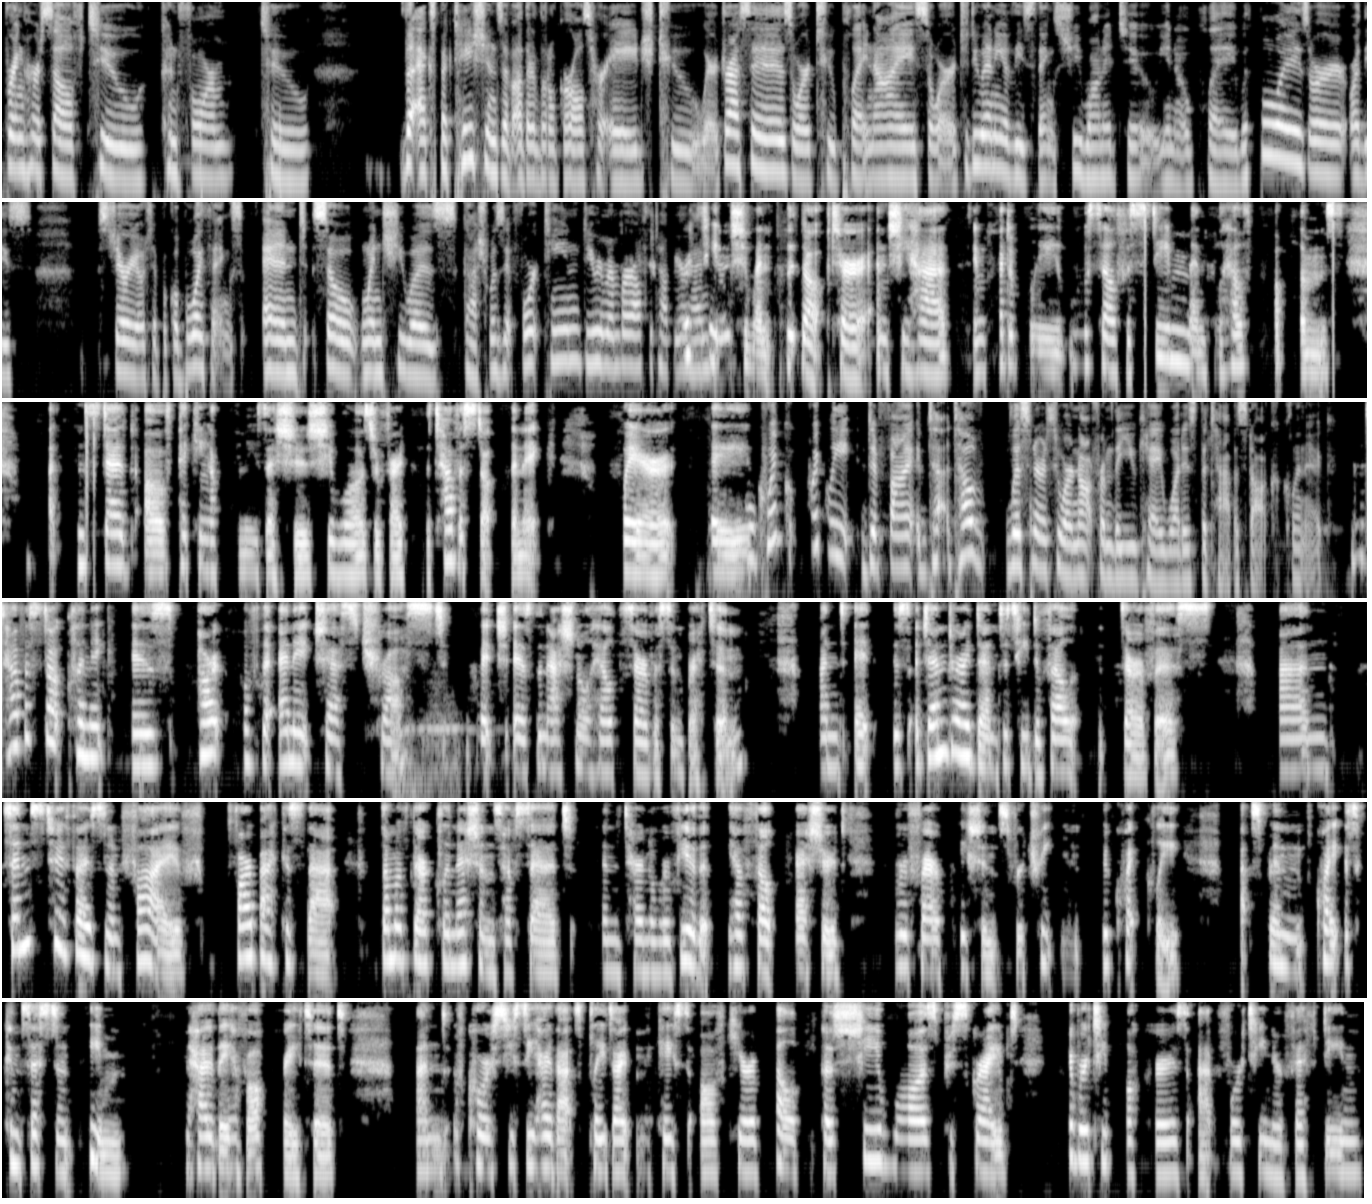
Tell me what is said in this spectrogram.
bring herself to conform to the expectations of other little girls her age to wear dresses or to play nice or to do any of these things. She wanted to, you know, play with boys or or these stereotypical boy things. And so when she was, gosh, was it 14? Do you remember off the top of your head? 14, she went to the doctor and she had incredibly low self esteem, mental health problems. But instead of picking up on these issues, she was referred to the Tavistock Clinic, where they Well, quick, quickly define, t- tell listeners who are not from the UK what is the Tavistock Clinic? The Tavistock Clinic is part of the NHS Trust, which is the National Health Service in Britain, and it is a gender identity development service. And since 2005, far back as that, some of their clinicians have said in internal review that they have felt pressured to refer patients for treatment too quickly. That's been quite a consistent theme in how they have operated. And of course, you see how that's played out in the case of Keira Bell because she was prescribed puberty blockers at 14 or 15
